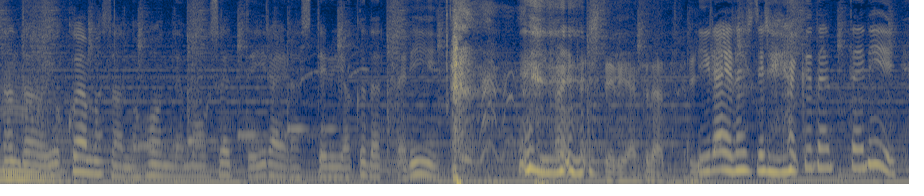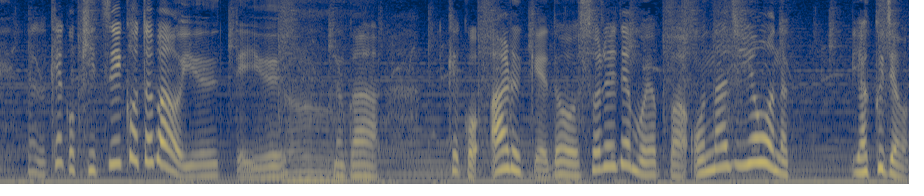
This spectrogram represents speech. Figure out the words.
えなんだろうう横山さんの本でもそうやってイライラしてる役だったり。イライラしてる役だったり。イライラしてる役だったり。なんか結構きつい言葉を言うっていうのが結構あるけどそれでもやっぱ同じような役じゃ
